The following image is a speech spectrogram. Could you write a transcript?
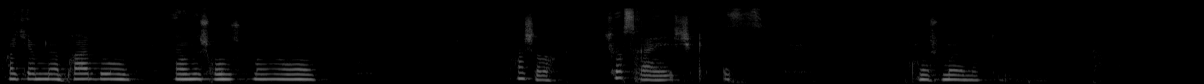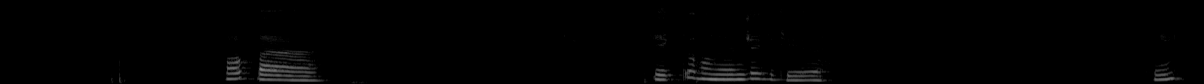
Hakemden pardon. Yanlış konuşmuyorum. Maşallah. Çok şikayet şik- Konuşmayı unuttum. Hoppa. Direkt ondan önce gidiyor. İyi.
